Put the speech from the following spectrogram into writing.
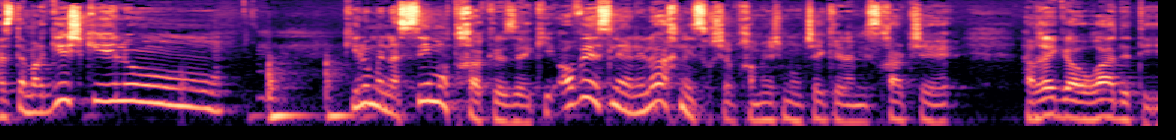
אז אתה מרגיש כאילו, כאילו מנסים אותך כזה, כי obviously אני לא אכניס עכשיו 500 שקל למשחק שהרגע הורדתי.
